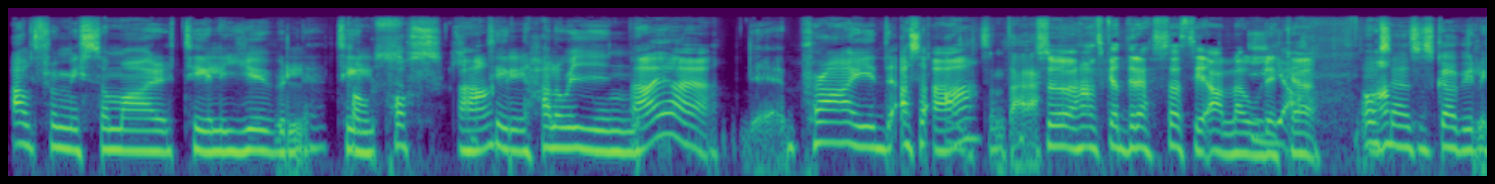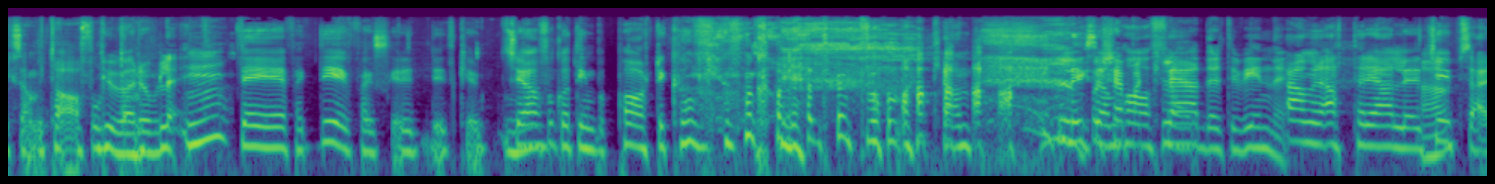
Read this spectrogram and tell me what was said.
Allt från midsommar till jul, till Påsk. påsk, Ja. till halloween, Ja, ja, eh, pride, alltså allt sånt där. Så han ska dressas i alla olika... Ja. Och sen så ska vi liksom ta foton. Gud vad roligt. Mm, det, är, det är faktiskt lite, lite kul. Så jag har fått gått in på Partykungen och kollat upp vad man kan liksom och köpa ha för kläder till Winnie. Ja, men attiraljer, typ så här,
